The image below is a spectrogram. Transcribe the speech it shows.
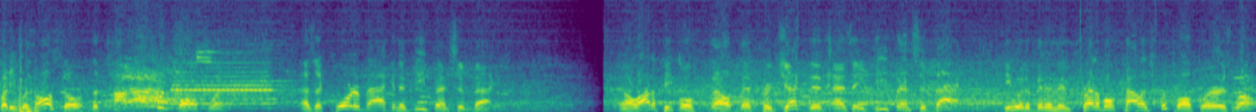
but he was also the top football player as a quarterback and a defensive back. And a lot of people felt that projected as a defensive back, he would have been an incredible college football player as well.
